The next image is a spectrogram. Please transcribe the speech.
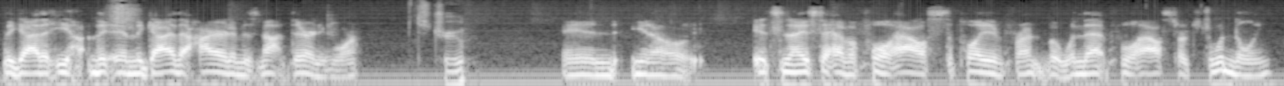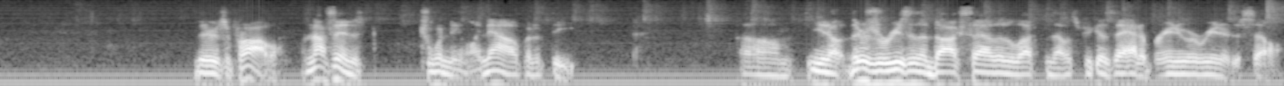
the guy that he and the guy that hired him is not there anymore. It's true. And you know, it's nice to have a full house to play in front, but when that full house starts dwindling, there's a problem. I'm not saying it's dwindling like now, but at the um, you know, there's a reason the Doc Sadler left, and that was because they had a brand new arena to sell,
